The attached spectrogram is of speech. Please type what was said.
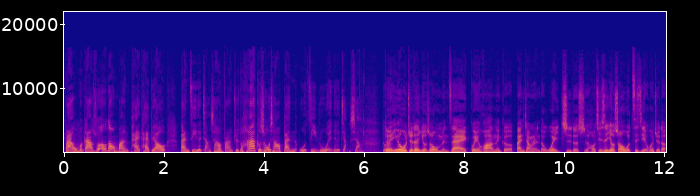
反而我们跟他说，嗯、哦，那我们帮你排开，不要颁自己的奖项。他们反而觉得，哈，可是我想要颁我自己入围那个奖项。对，对，因为我觉得有时候我们在规划那个颁奖人的位置的时候，其实有时候我自己也会觉得，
